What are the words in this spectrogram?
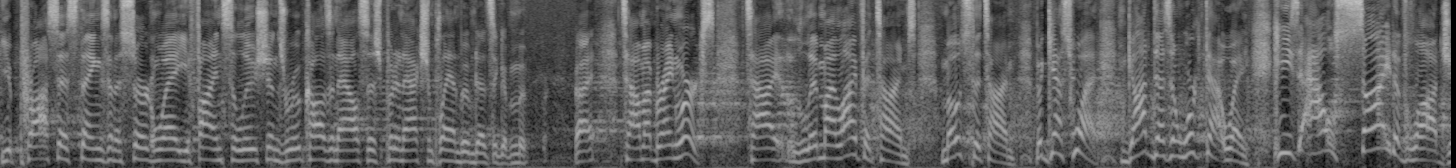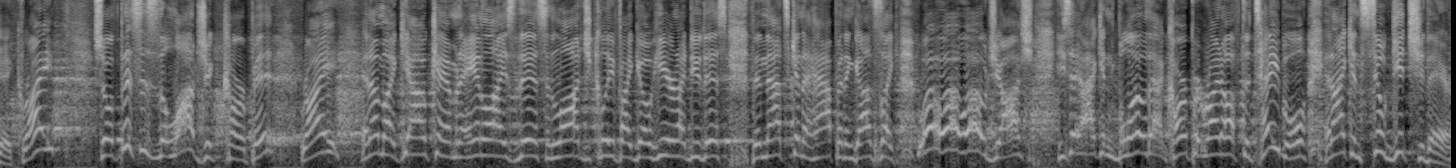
you process things in a certain way, you find solutions, root cause analysis, put an action plan, boom, that's a good move right? It's how my brain works. It's how I live my life at times, most of the time. But guess what? God doesn't work that way. He's outside of logic, right? So if this is the logic carpet, right? And I'm like, yeah, okay, I'm going to analyze this, and logically, if I go here and I do this, then that's going to happen. And God's like, whoa, whoa, whoa, Josh. He said, I can blow that carpet right off the table, and I can still get you there.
